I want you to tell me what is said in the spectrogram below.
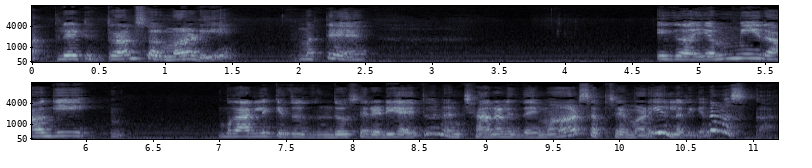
ಪ್ಲೇಟ್ ಟ್ರಾನ್ಸ್ಫರ್ ಮಾಡಿ, ಮತ್ತೆ ಈಗ ಎಮ್ಮಿ, ರಾಗಿ ಗಾರ್ಲಿಕ್ ಇದು ದೋಸೆ ರೆಡಿ ಆಯ್ತು. ನನ್ನ ಚಾನಲ್ ದಯಮಾಡಿ ಸಬ್ಸ್ಕ್ರೈಬ್ ಮಾಡಿ ಎಲ್ಲರಿಗೆ ನಮಸ್ಕಾರ.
